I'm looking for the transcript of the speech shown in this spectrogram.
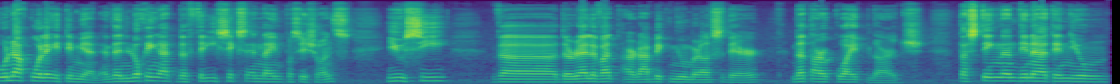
una kulay itim yan. And then looking at the 3, 6, and 9 positions, you see the the relevant Arabic numerals there that are quite large. Tapos tingnan din natin yung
